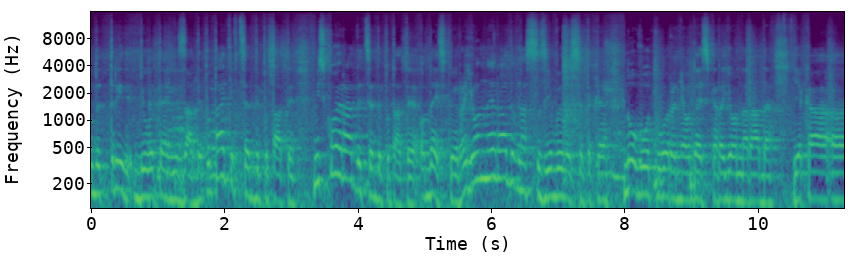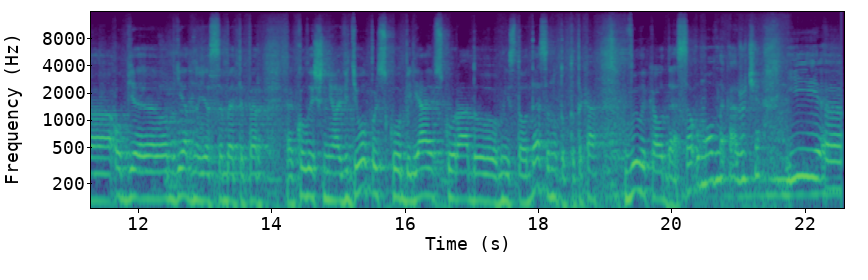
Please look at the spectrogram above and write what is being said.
Буде три бюлетені за депутатів. Це депутати міської ради, це депутати Одеської районної ради. У нас з'явилося таке новоутворення Одеська районна рада, яка е, об'є- об'єднує себе тепер е, колишню Авідіопольську, Біляївську раду міста Одеса. Ну тобто така велика Одеса, умовно кажучи, і е,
